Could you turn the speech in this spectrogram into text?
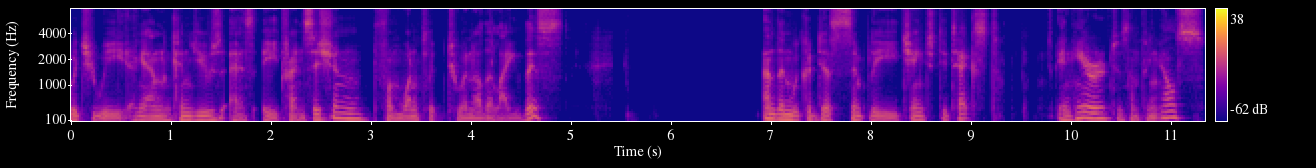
which we again can use as a transition from one clip to another like this. And then we could just simply change the text in here to something else.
